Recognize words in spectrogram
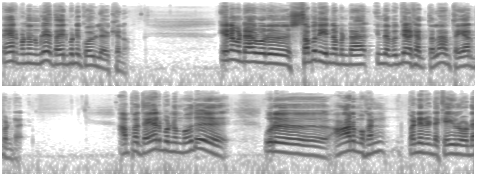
தயார் பண்ணணும்லையே தயார் பண்ணி கோவிலில் வைக்கணும். என்ன பண்ணுறார் ஒரு ஸ்தபதி என்ன பண்ணுறார் இந்த விக்கிரகத்தெல்லாம் தயார் பண்ணுறார் அப்போ தயார் பண்ணும்போது ஒரு ஆறுமுகன் பன்னிரெண்டு கைகளோட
